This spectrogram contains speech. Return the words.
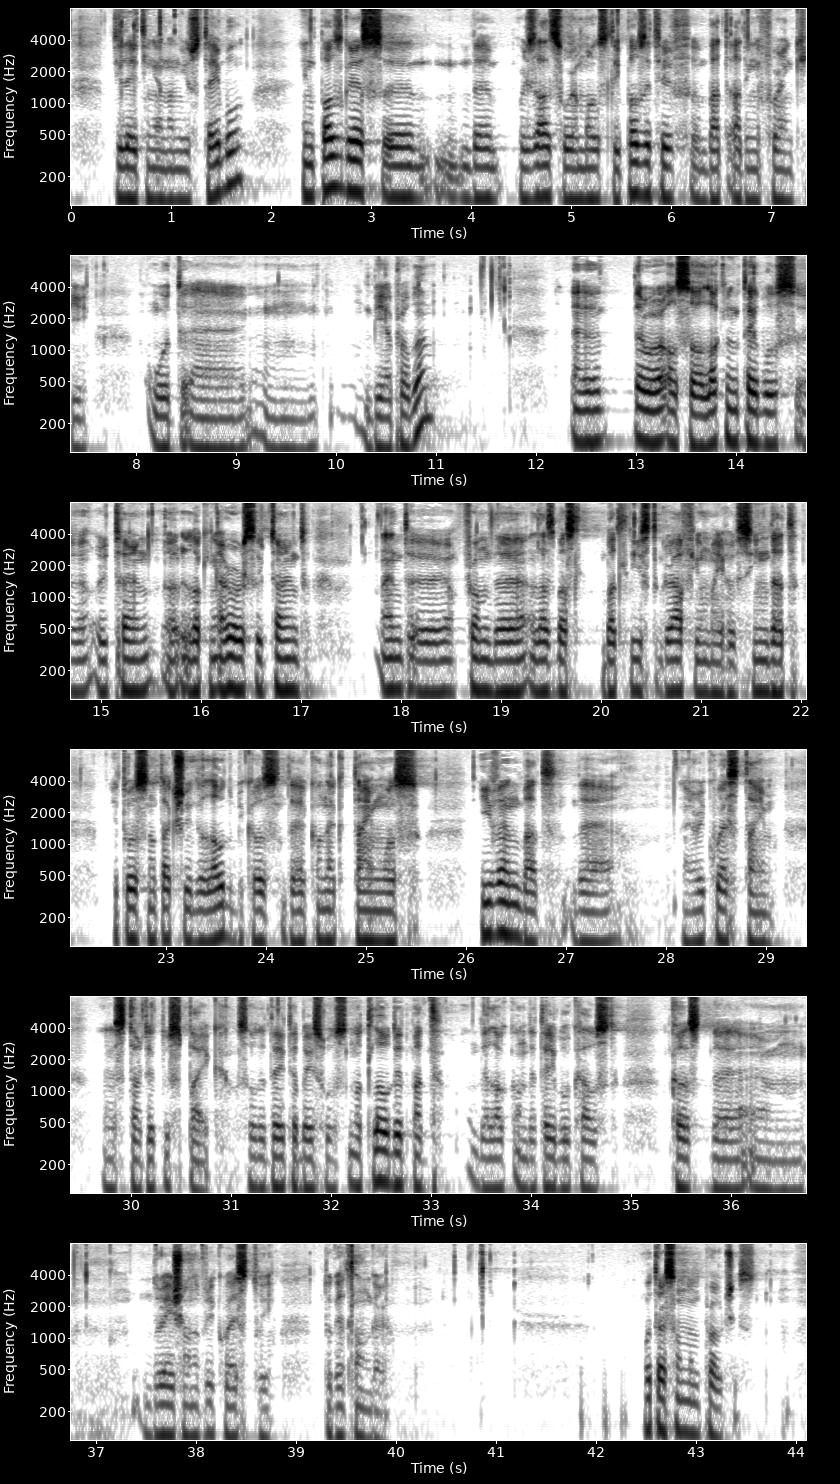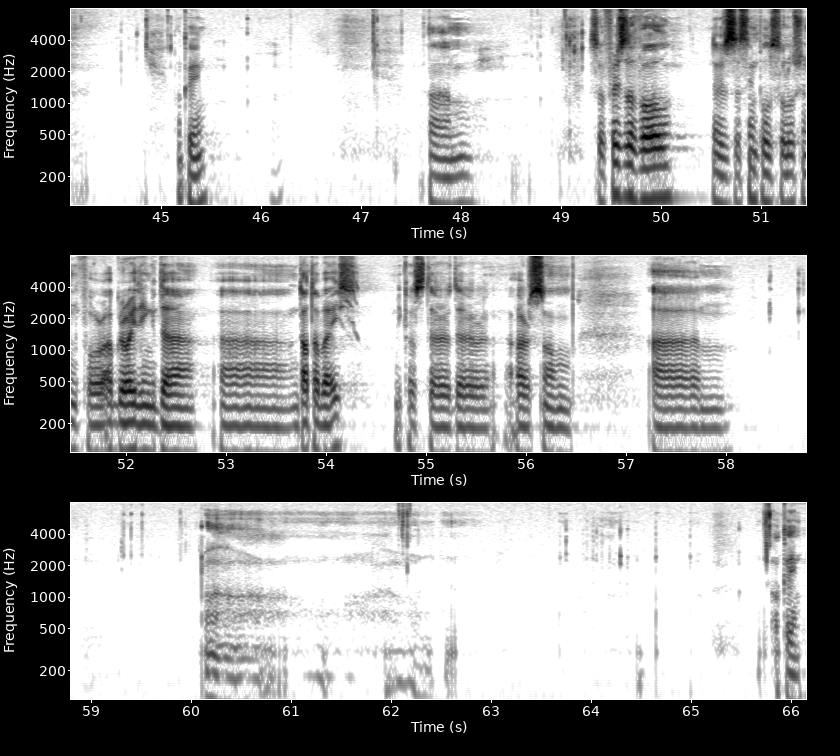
deleting an unused table. In Postgres, uh, the results were mostly positive, but adding a foreign key would uh, um, be a problem. Uh, there were also locking tables returned, locking errors returned, and from the last but least graph, you may have seen that it was not actually the load because the connect time was even, but the request time started to spike. So the database was not loaded, but the lock on the table caused caused the um, duration of request to to get longer. What are some approaches? Okay. Um, so first of all, there's a simple solution for upgrading the uh, database because there there are some um, uh, okay.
